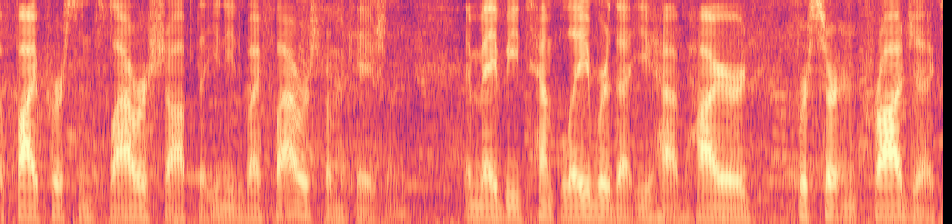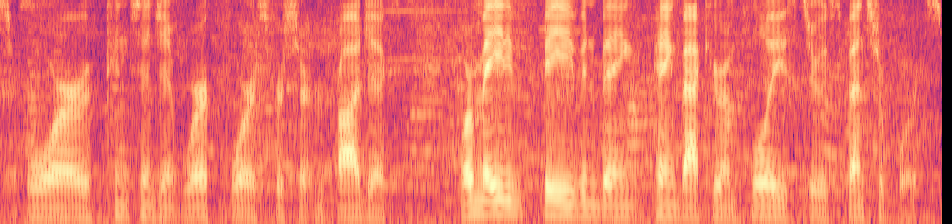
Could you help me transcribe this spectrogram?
a five-person flower shop that you need to buy flowers from occasionally. It may be temp labor that you have hired for certain projects or contingent workforce for certain projects, or maybe even paying, paying back your employees through expense reports.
